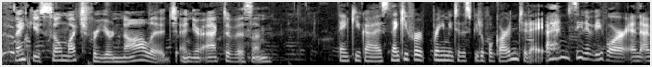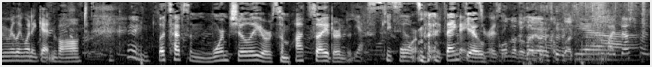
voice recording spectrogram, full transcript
Thank you so much for your knowledge and your activism. Thank you guys. Thank you for bringing me to this beautiful garden today. I hadn't seen it before and I really want to get involved. Okay. Let's have some warm chili or some hot cider to yes, keep warm. Thank Thanks, you. Yeah. My best friend.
